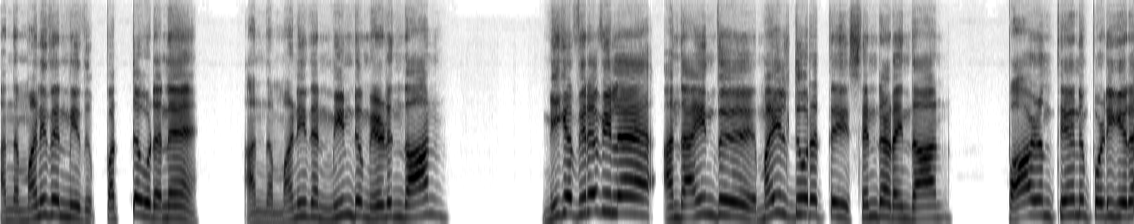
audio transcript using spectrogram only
அந்த மனிதன் மீது பட்ட உடனே அந்த மனிதன் மீண்டும் எழுந்தான். மிக விரைவில அந்த ஐந்து மைல் தூரத்தை சென்றடைந்தான். பாழம் தேனு பொடுகிற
